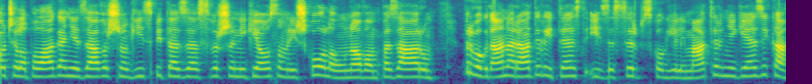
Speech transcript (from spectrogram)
počelo polaganje završnog ispita za svršenike osnovnih škola u Novom pazaru. Prvog dana radili test iz srpskog ili maternjeg jezika.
